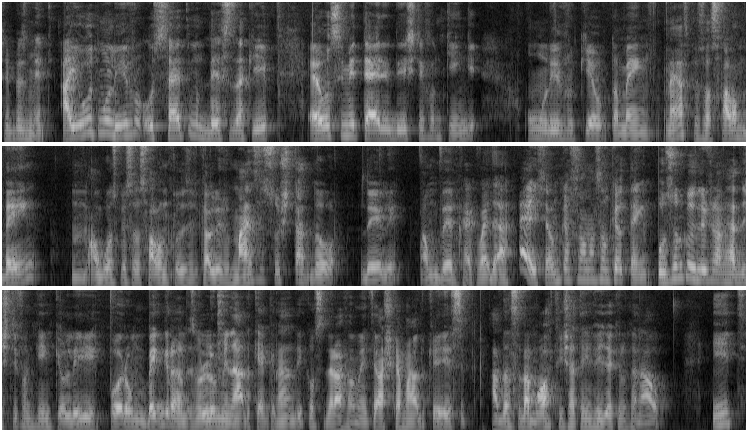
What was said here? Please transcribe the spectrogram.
simplesmente. Aí o último livro, o sétimo desses aqui, é O Cemitério de Stephen King, um livro que eu também, né, as pessoas falam bem, Hum, algumas pessoas falam, inclusive, que é o livro mais assustador dele. Vamos ver o que é que vai dar. É isso, é a única informação que eu tenho. Os únicos livros, na verdade, de Stephen King que eu li foram bem grandes. O Iluminado, que é grande, consideravelmente, eu acho que é maior do que esse. A Dança da Morte, que já tem vídeo aqui no canal. It,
